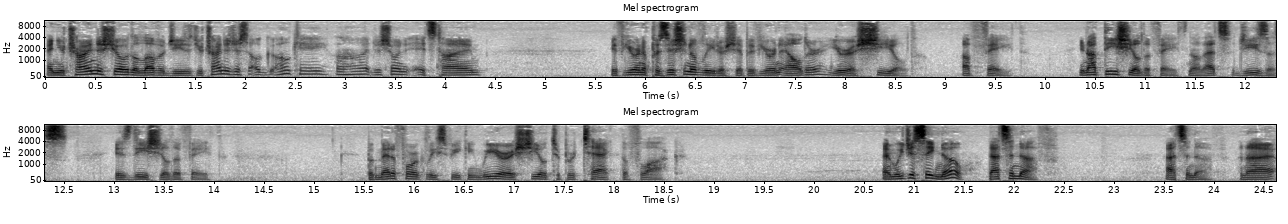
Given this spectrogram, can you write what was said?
and you're trying to show the love of Jesus, you're trying to just, oh, okay, uh-huh, just showing it's time. If you're in a position of leadership, if you're an elder, you're a shield of faith. You're not the shield of faith. No, that's Jesus is the shield of faith. But metaphorically speaking, we are a shield to protect the flock. And we just say, no, that's enough. That's enough. And I,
